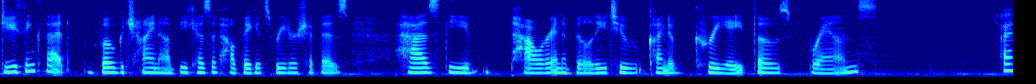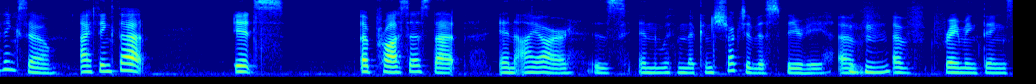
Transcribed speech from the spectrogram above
Do you think that Vogue China, because of how big its readership is, has the power and ability to kind of create those brands? I think so. I think that it's a process that in IR is in within the constructivist theory of Mhm. of framing things.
